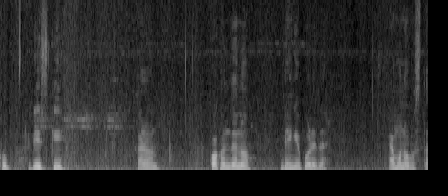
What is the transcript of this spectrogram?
খুব রিস্কি কারণ কখন যেন ভেঙে পড়ে যায় এমন অবস্থা।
